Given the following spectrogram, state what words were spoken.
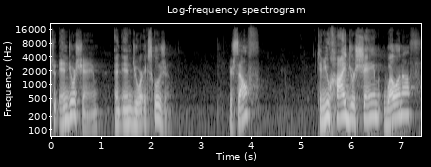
to end your shame and end your exclusion? Yourself? Can you hide your shame well enough?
